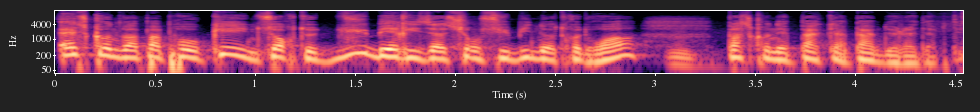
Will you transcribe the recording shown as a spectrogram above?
est-ce qu'on ne va pas provoquer une sorte d'ubérisation subie de notre droit parce qu'on n'est pas capable de l'adapter?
